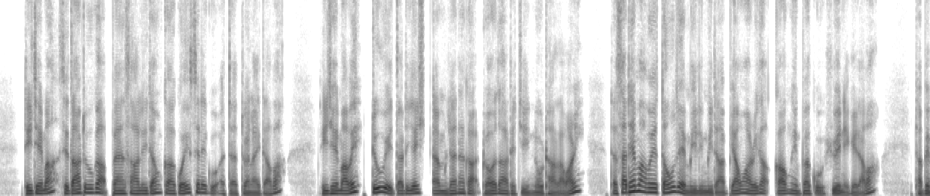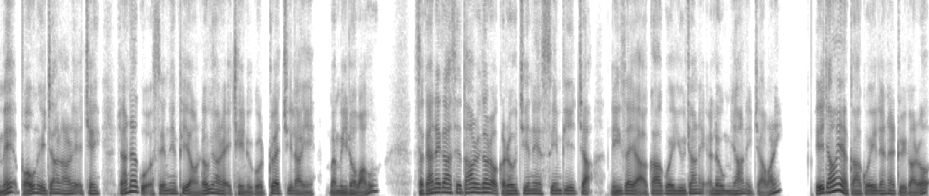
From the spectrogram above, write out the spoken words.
။ဒီအချိန်မှာစစ်သားတို့ကပန်ဆာလီတောင်းကာကွယ်စနစ်ကိုအသက်သွင်းလိုက်တာပါ။ဒီအချိန်မှာပဲ 2way 38M လက်နက်ကဒေါသတကြီးနိုးထားလာပါတယ်။တစ်ဆက်တည်းမှာပဲ30 mm ပြောင်းဝါတွေကကောင်းကင်ဘက်ကိုရွေ့နေခဲ့တာပါ။ဒါပေမဲ့ဘုံတွေကျလာတဲ့အချိန်လက်နက်ကိုအစင်းသင်းဖြစ်အောင်လုပ်ရတဲ့အချိန်တွေကိုတွက်ကြည့်လိုက်ရင်မမီတော့ပါဘူး။စကန်တွေကစစ်သားတွေကတော့ကရုတ်ချင်းနဲ့ဆင်းပြေးကြနီးစပ်ရအကာအကွယ်ယူကြနဲ့အလုံးများနေကြပါတယ်။ လေကြောင်းရန်ကာကွယ်လက်နက်တွေကတော့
